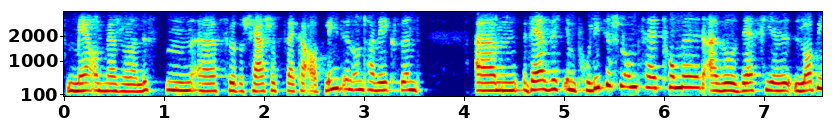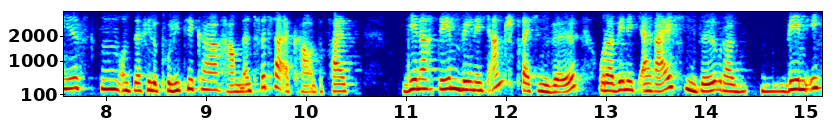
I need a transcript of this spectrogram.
mehr und mehr Journalisten äh, für Recherchezwecke auf LinkedIn unterwegs sind. Ähm, wer sich im politischen Umfeld tummelt, also sehr viele Lobbyisten und sehr viele Politiker haben einen Twitter-Account. Das heißt, je nachdem, wen ich ansprechen will oder wen ich erreichen will oder wen ich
